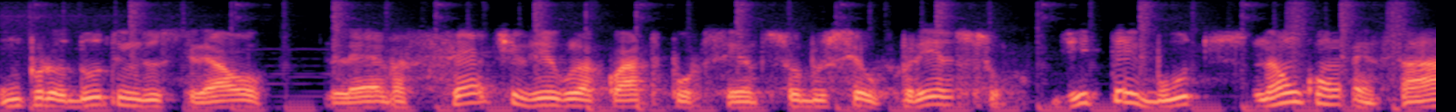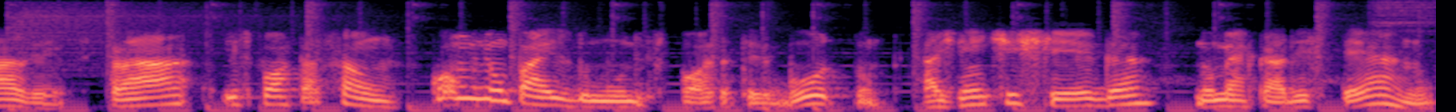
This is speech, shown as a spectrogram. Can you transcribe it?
um produto industrial leva 7,4% sobre o seu preço de tributos não compensáveis para exportação. Como nenhum país do mundo exporta tributo, a gente chega no mercado externo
